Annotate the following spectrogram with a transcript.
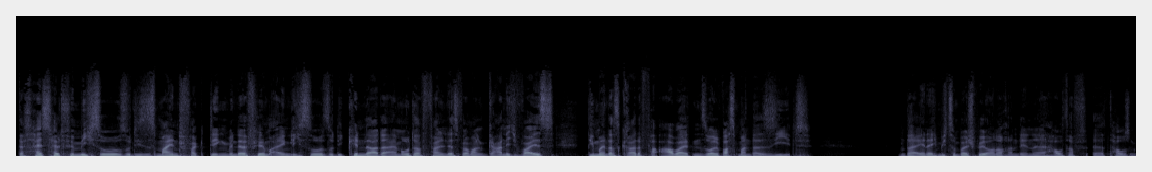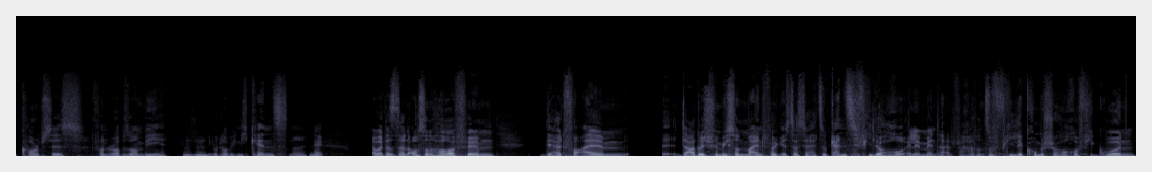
das heißt halt für mich so, so dieses Mindfuck-Ding. Wenn der Film eigentlich so, so die Kinnlade einem runterfallen lässt, weil man gar nicht weiß, wie man das gerade verarbeiten soll, was man da sieht. Und da erinnere ich mich zum Beispiel auch noch an den äh, House of äh, Thousand Corpses von Rob Zombie, Mhm. den du, glaube ich, nicht kennst. Ne? Nee. Aber das ist halt auch so ein Horrorfilm, der halt vor allem äh, dadurch für mich so ein Mindfuck ist, dass er halt so ganz viele Horrorelemente einfach hat und so viele komische Horrorfiguren.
